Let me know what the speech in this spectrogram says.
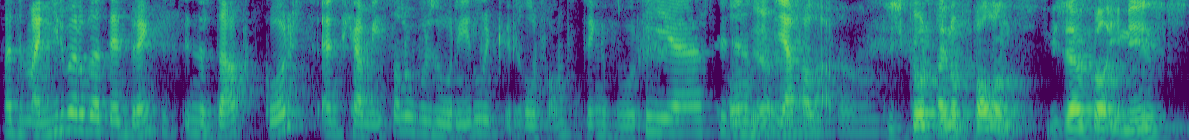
Maar de manier waarop dat hij het brengt is inderdaad kort. En het gaat meestal over zo redelijk relevante dingen voor... Ja, studenten Ja, voilà. zo. Het is kort en opvallend. Je zei ook wel ineens...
